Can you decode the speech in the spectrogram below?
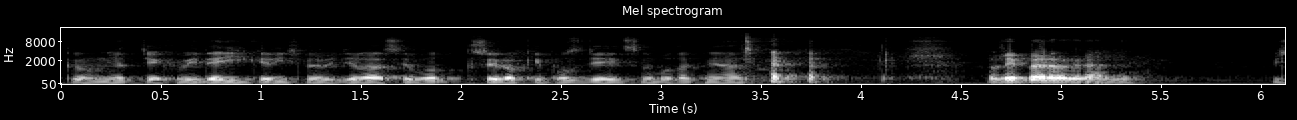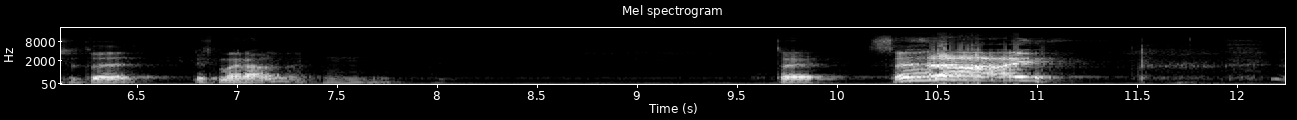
kromě těch videí, které jsme viděli asi od tři roky později, nebo tak nějak. Libero Grande. Víš, co to je? Když jsme hráli, ne? To je Sehraj! Uh,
